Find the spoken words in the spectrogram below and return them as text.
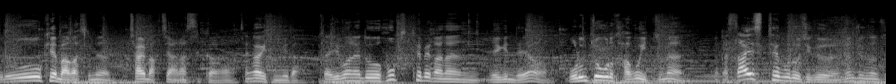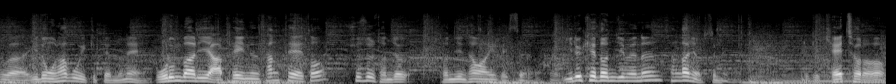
이렇게 막았으면 잘 막지 않았을까 생각이 듭니다. 자 이번에도 홉 스텝에 관한 얘기인데요. 오른쪽으로 가고 있지만 약간 사이드 스텝으로 지금 현중 선수가 이동을 하고 있기 때문에 오른발이 앞에 있는 상태에서 슛을 던져 던진 상황이 됐어요. 이렇게 던지면 은 상관이 없습니다. 이렇게 게처럼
